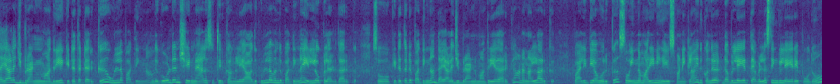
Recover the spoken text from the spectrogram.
தயாலஜி பிராண்ட் மாதிரியே கிட்டத்தட்ட இருக்குது உள்ளே பார்த்தீங்கன்னா இந்த கோல்டன் ஷேட் மேலே சுற்றிருக்காங்க இல்லையா? அதுக்குள்ளே வந்து பார்த்தீங்கன்னா எல்லோ கலர் தான் இருக்குது ஸோ கிட்டத்தட்ட பார்த்தீங்கன்னா தயாலஜி பிராண்ட் மாதிரியே தான் இருக்குது ஆனால் நல்லா இருக்குது குவாலிட்டியாகவும் இருக்குது ஸோ இந்த மாதிரி நீங்கள் யூஸ் பண்ணிக்கலாம். இதுக்கு வந்து டபுள் லேயர் தேவையில்ல. சிங்கிள் லேயரே போதும்.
